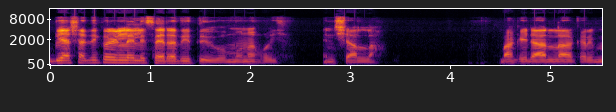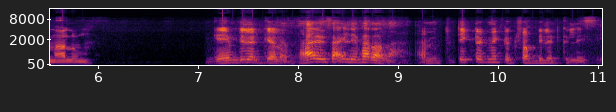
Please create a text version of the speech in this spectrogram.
বিয়া শাদি করে লাইলে সেরা দিতে হইব মনে হই ইনশাআল্লাহ। বাকিটা আল্লাহ করিম মালুম। গেম ডিলিট করলাম। আরে চাইলে ফারা আমি তো টিকটক মিকটক সব ডিলিট করে লাইছি।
